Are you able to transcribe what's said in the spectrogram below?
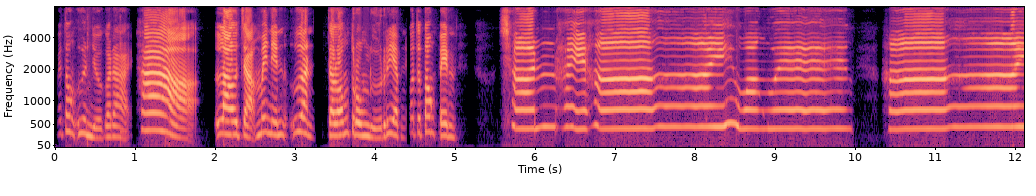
ไม่ต้องเอื้อนเยอะก็ได้ ถ้าเราจะไม่เน้นเอื้อน จะร้องตรงหรือเรียบ ก็จะต้องเป็น ฉันให้หายวางเวง หาย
